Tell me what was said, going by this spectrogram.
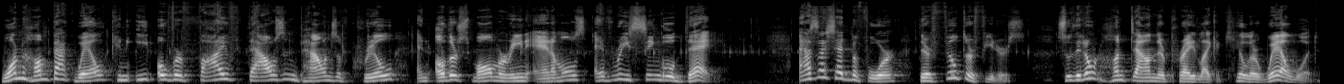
One humpback whale can eat over 5,000 pounds of krill and other small marine animals every single day. As I said before, they're filter feeders, so they don't hunt down their prey like a killer whale would.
